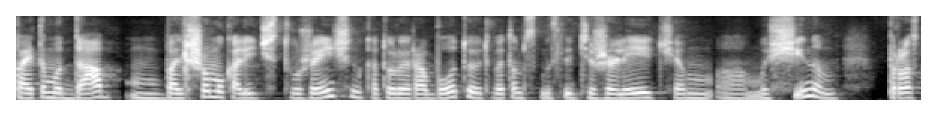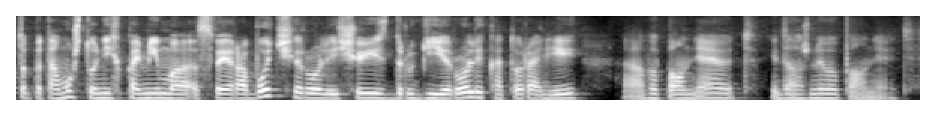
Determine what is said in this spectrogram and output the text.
Поэтому да, большому количеству женщин, которые работают, в этом смысле тяжелее, чем а, мужчинам, просто потому что у них помимо своей рабочей роли еще есть другие роли, которые они а, выполняют и должны выполнять.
